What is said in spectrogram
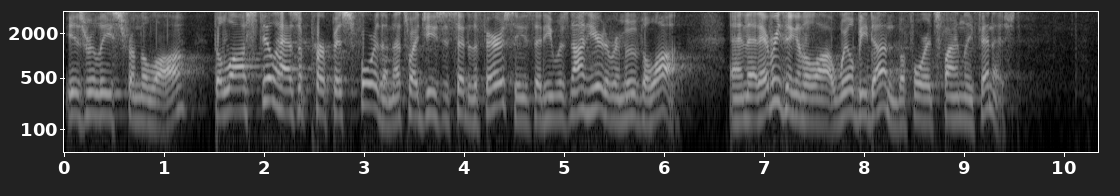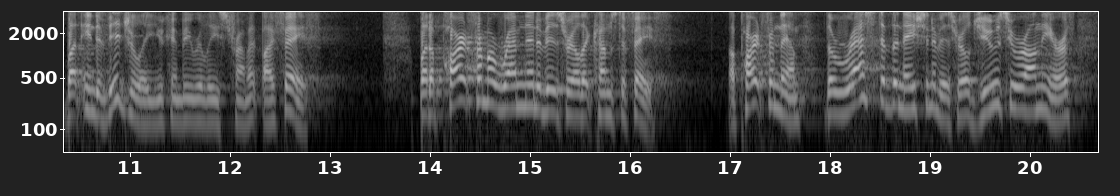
is released from the law, the law still has a purpose for them. That's why Jesus said to the Pharisees that he was not here to remove the law and that everything in the law will be done before it's finally finished. But individually, you can be released from it by faith. But apart from a remnant of Israel that comes to faith, Apart from them, the rest of the nation of Israel, Jews who are on the earth,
